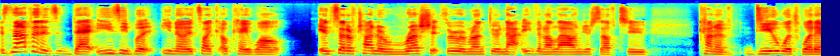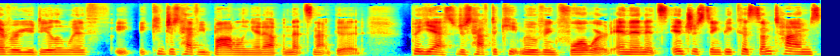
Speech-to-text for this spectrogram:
it's not that it's that easy, but you know, it's like, okay, well, instead of trying to rush it through and run through, not even allowing yourself to kind of deal with whatever you're dealing with, it, it can just have you bottling it up and that's not good. But yes, you just have to keep moving forward. And then it's interesting because sometimes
